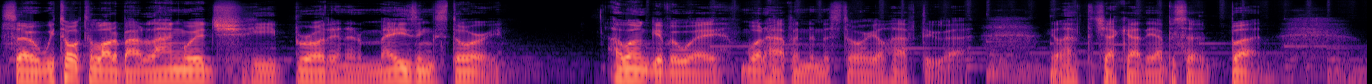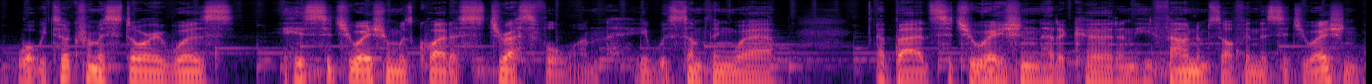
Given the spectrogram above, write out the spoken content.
So we talked a lot about language. He brought in an amazing story I won't give away what happened in the story. You'll have to uh, you'll have to check out the episode. But what we took from his story was his situation was quite a stressful one. It was something where a bad situation had occurred and he found himself in this situation.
